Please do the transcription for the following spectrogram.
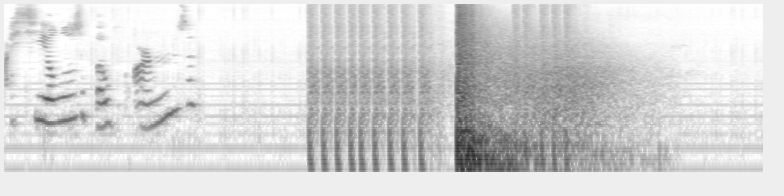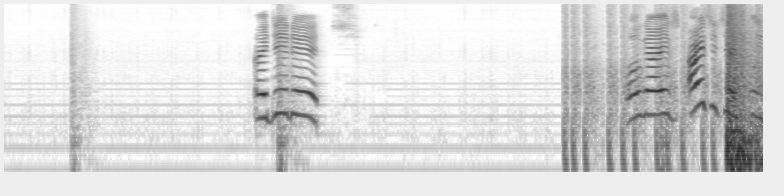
I heals both arms. I did it. Well, guys, I successfully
